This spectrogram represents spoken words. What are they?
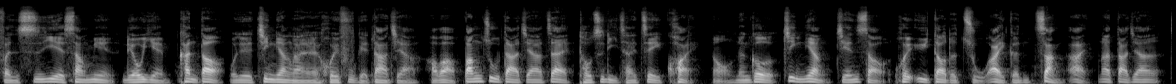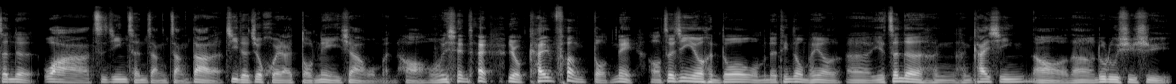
粉丝页上面留言，看到我就尽量来回复给大家，好不好？帮助大家在投资理财这一块。哦，能够尽量减少会遇到的阻碍跟障碍。那大家真的哇，资金成长长大了，记得就回来抖内一下我们哈。我们现在有开放抖内 哦，最近有很多我们的听众朋友，呃，也真的很很开心哦。然后陆陆续续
